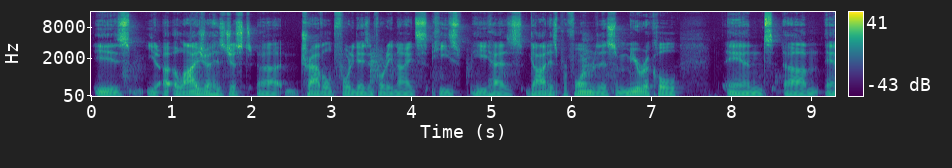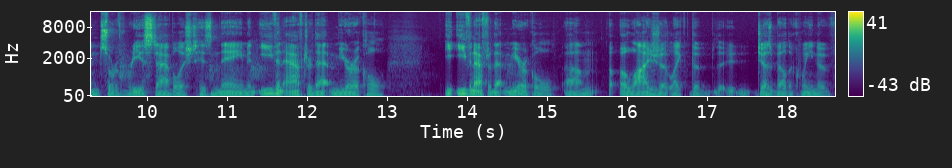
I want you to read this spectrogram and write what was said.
is you know Elijah has just uh, traveled 40 days and 40 nights. He's he has God has performed this miracle and um, and sort of reestablished his name. And even after that miracle, even after that miracle, um, Elijah, like the, the, Jezebel, the queen of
